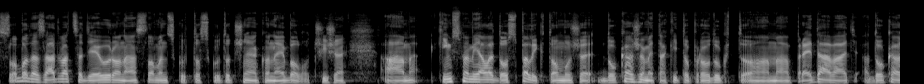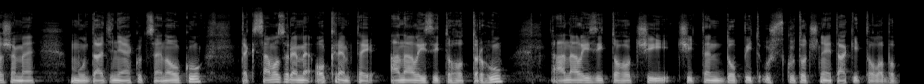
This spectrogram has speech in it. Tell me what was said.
sloboda za 20 eur na Slovensku to skutočne ako nebolo. Čiže um, kým sme my ale dospeli k tomu, že dokážeme takýto produkt um, predávať a dokážeme mu dať nejakú cenovku, tak samozrejme okrem tej analýzy toho trhu, analýzy toho, či, či ten dopyt už skutočne je takýto, lebo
